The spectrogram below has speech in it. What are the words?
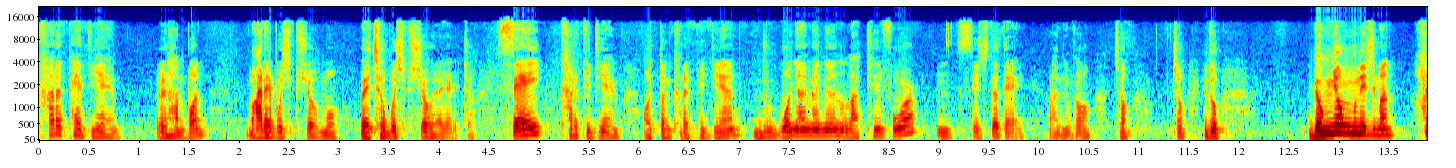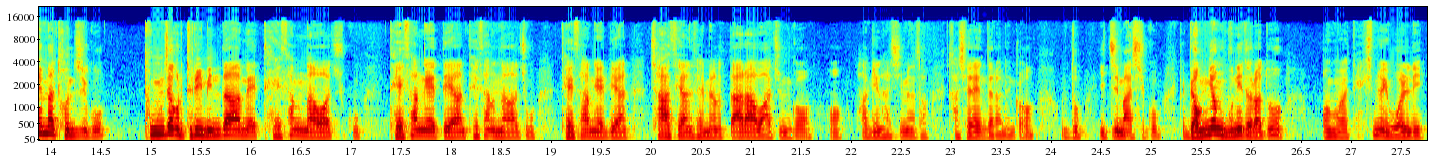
carpe diem을 한번 말해 보십시오. 뭐 외쳐 보십시오. 그래야겠죠. say carpe diem. 어떤 carpe diem? 누 뭐냐면은 라틴 for 음, seize the day라는 거. 저, 저, 얘도 명령문이지만 할 말 던지고 동작으로 들이민 다음에 대상 나와주고 대상에 대한 대상 나와주고 대상에 대한 자세한 설명 따라와 준거 어, 확인하시면서 가셔야 된다라는 거 오늘도 잊지 마시고 그러니까 명령문이더라도 어, 핵심적인 원리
